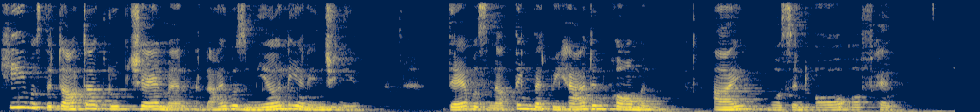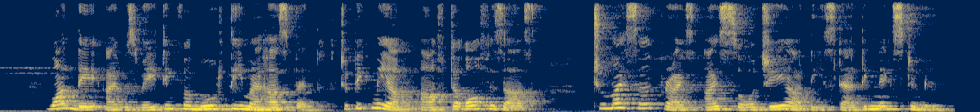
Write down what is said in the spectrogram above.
He was the Tata Group chairman, and I was merely an engineer. There was nothing that we had in common I was in awe of him. One day I was waiting for Murthy, my husband, to pick me up after office hours. To my surprise, I saw JRD standing next to me.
